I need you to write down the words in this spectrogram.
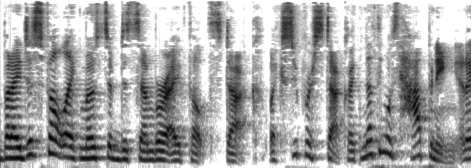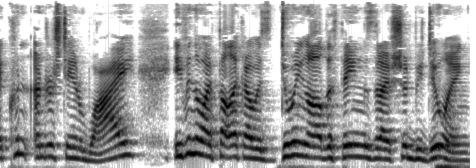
but I just felt like most of December I felt stuck, like super stuck. Like nothing was happening and I couldn't understand why, even though I felt like I was doing all the things that I should be doing,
